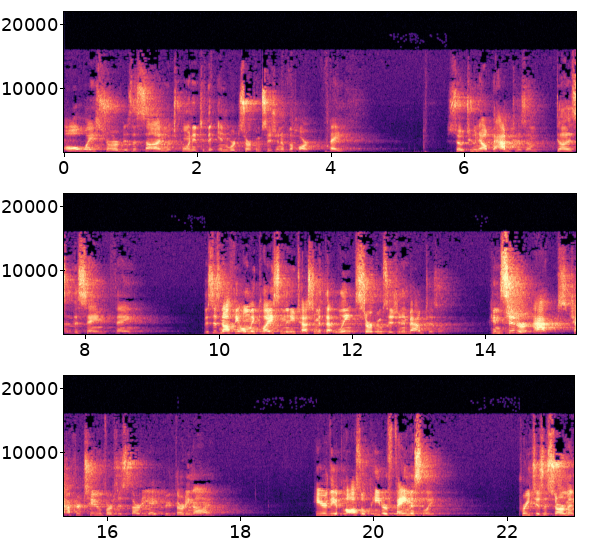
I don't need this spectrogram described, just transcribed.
always served as a sign which pointed to the inward circumcision of the heart, faith. So, too, now baptism does the same thing. This is not the only place in the New Testament that links circumcision and baptism. Consider Acts chapter 2, verses 38 through 39. Here, the Apostle Peter famously preaches a sermon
